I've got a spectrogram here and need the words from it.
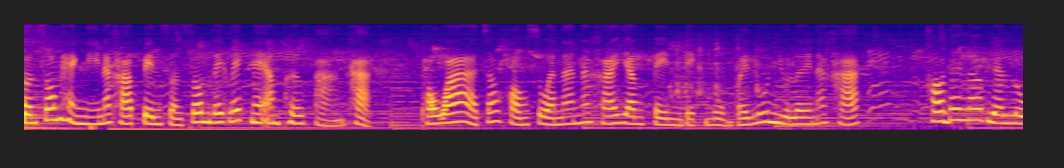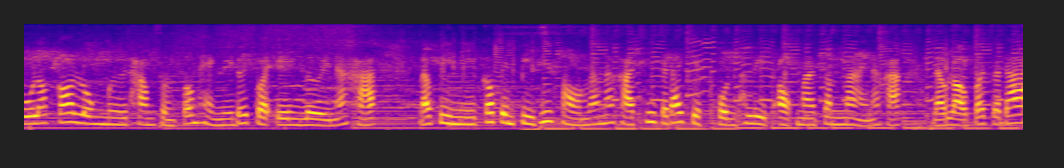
สวนส้มแห่งนี้นะคะ เป็นสวนส้มเล็กๆ ในอำเภอฝางค่ะ เพราะว่าเจ้าของสวนนั้นนะคะ ยังเป็นเด็กหนุ่มวัยรุ่นอยู่เลยนะคะ เขาได้เริ่มเรียนรู้แล้วก็ลงมือทำสวนส้มแห่งนี้ด้วยตัวเองเลยนะคะ แล้วปีนี้ก็เป็นปีที่ 2 แล้วนะคะ ที่จะได้เก็บผลผลิตออกมาจำหน่ายนะคะ แล้วเราก็จะได้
